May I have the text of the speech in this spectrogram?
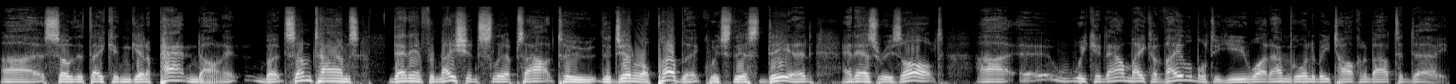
uh, so that they can get a patent on it. But sometimes that information slips out to the general public, which this did, and as a result, uh, we can now make available to you what I'm going to be talking about today.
